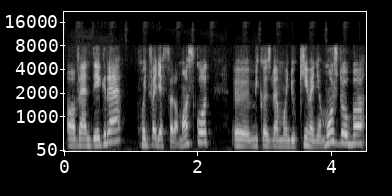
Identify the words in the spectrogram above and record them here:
a vendégre, hogy vegye fel a maszkot, miközben mondjuk kimegy a mosdóba,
